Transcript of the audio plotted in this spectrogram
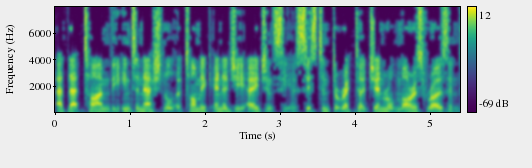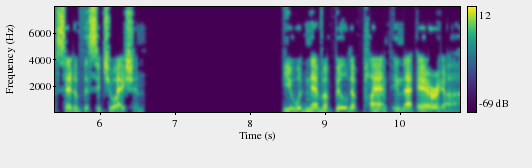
At that time the International Atomic Energy Agency Assistant Director General Morris Rosen said of the situation, You would never build a plant in that area,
